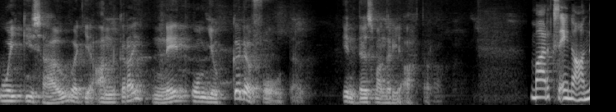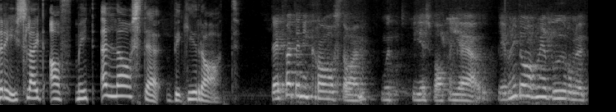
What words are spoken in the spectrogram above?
ooitjies hou wat jy aankry net om jou kudde vol te hou. En dis wanneer jy agterraak. Marx en Henry sluit af met 'n laaste bietjie raad. Dit wat in die kraal staan, moet wees waarvan jy hou. Jy moet nie daarmee boer omdat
